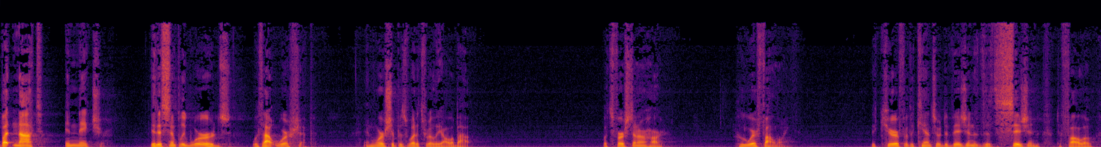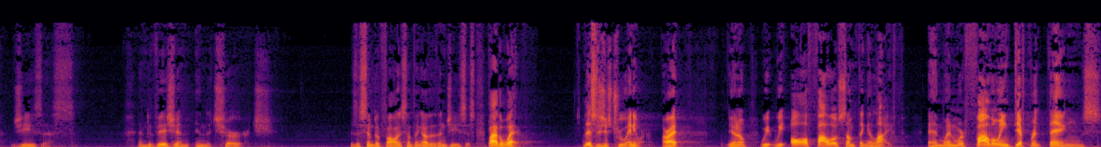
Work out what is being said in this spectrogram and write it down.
but not in nature. It is simply words without worship. And worship is what it's really all about. What's first in our heart, who we're following. The cure for the cancer of division is the decision to follow Jesus. And division in the church is a symptom of following something other than Jesus. By the way, this is just true anywhere, all right? You know, we, we all follow something in life. And when we're following different things,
